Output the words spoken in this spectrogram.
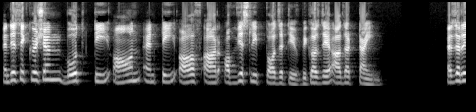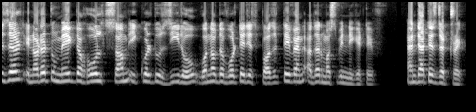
In this equation, both T on and T off are obviously positive because they are the time. As a result, in order to make the whole sum equal to 0, one of the voltage is positive and other must be negative. And that is the trick.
